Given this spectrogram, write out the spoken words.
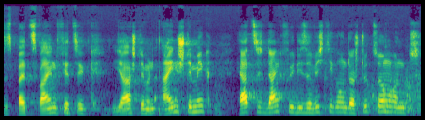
ist bei 42 Ja-Stimmen einstimmig. Herzlichen Dank für diese wichtige Unterstützung und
